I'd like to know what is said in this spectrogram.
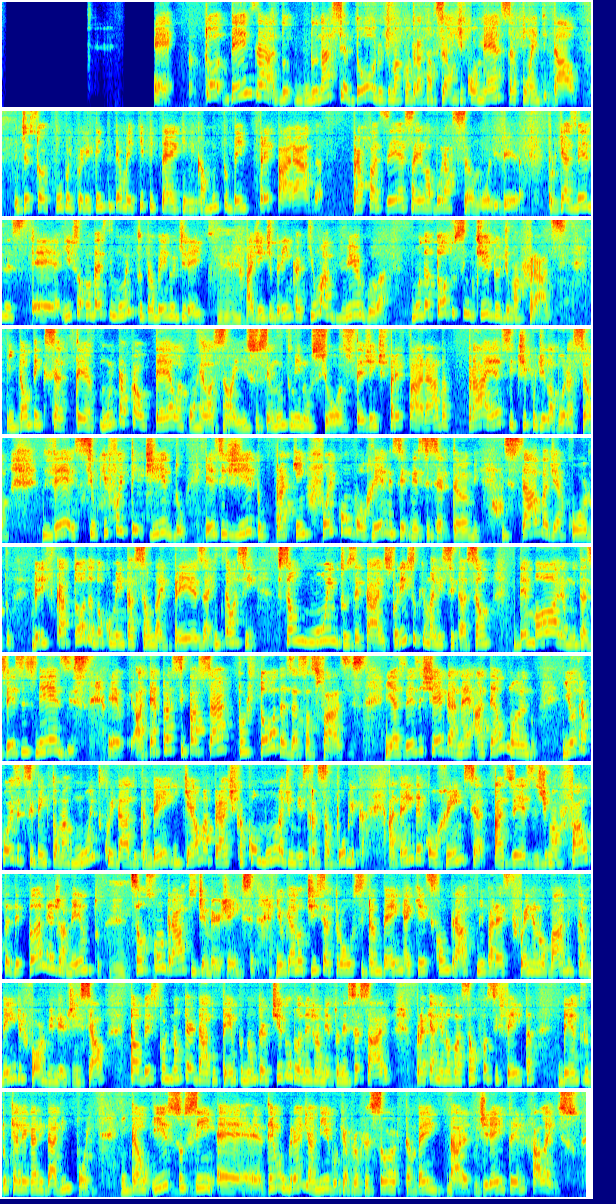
É, to, desde a, do, do nascedouro de uma contratação que começa com o edital, o gestor público ele tem que ter uma equipe técnica muito bem preparada para fazer essa elaboração, Oliveira. Porque às vezes é, isso acontece muito também no direito. Hum. A gente brinca que uma vírgula muda todo o sentido de uma frase. Então tem que ter muita cautela com relação a isso, ser muito minucioso, ter gente preparada para esse tipo de elaboração, ver se o que foi pedido, exigido para quem foi concorrer nesse, nesse certame estava de acordo, verificar toda a documentação da empresa. Então, assim, são muitos detalhes. Por isso que uma licitação demora muitas vezes meses, é, até para se passar por todas essas fases. E às vezes chega né, até um ano. E outra coisa que se tem que tomar muito cuidado também, e que é uma prática comum na administração pública, até em decorrência, às vezes, de uma falta de planejamento, hum. são os contratos de emergência. E o que a notícia trouxe também é que esse contrato, me parece que foi renovado também de forma emergencial, talvez por não ter dado tempo, não ter tido um planejamento necessário para que a renovação fosse feita dentro do que a legalidade impõe. Então, isso sim, é, é, tem um grande amigo que é professor também na área do direito, e ele fala isso.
